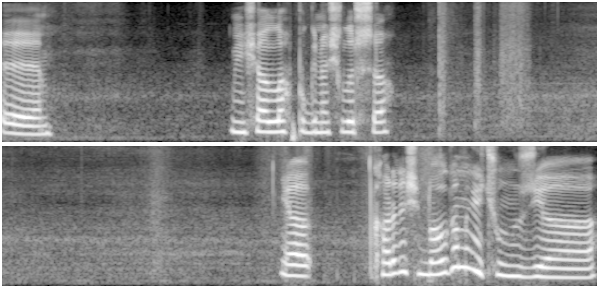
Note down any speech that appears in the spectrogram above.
Ee, inşallah bugün açılırsa. Ya kardeşim dalga mı geçiyorsunuz ya?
